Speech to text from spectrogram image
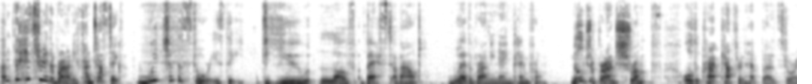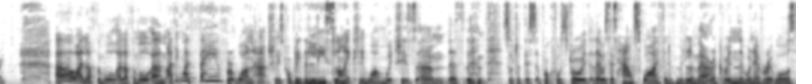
Um, the history of the brownie, fantastic. Which of the stories that do you love best about where the brownie name came from. Mildred Brown Schrumpf or the crack Katharine Hepburn story? Oh, I love them all. I love them all. Um, I think my favourite one actually is probably the least likely one, which is um, there's sort of this apocryphal story that there was this housewife in Middle America in the whenever it was,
